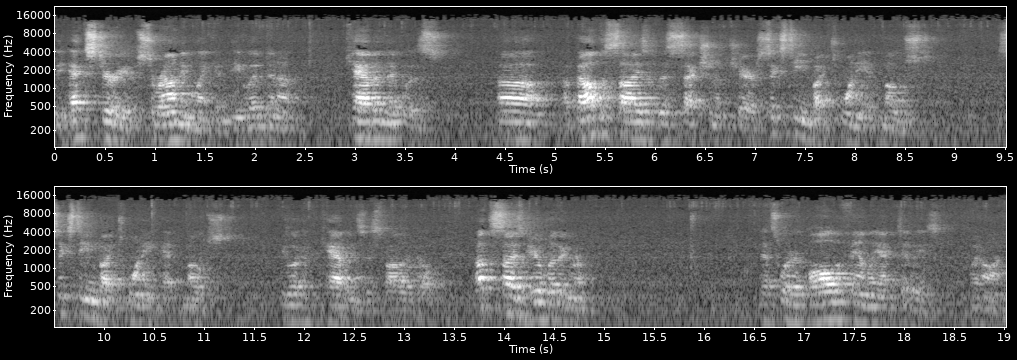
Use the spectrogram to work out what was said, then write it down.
the, the exterior surrounding Lincoln. He lived in a cabin that was uh, about the size of this section of chairs, 16 by 20 at most. 16 by 20 at most. If you look at the cabins his father built. About the size of your living room. That's where all the family activities went on.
